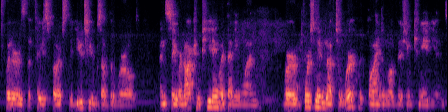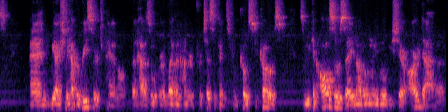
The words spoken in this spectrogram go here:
Twitters, the Facebooks, the YouTubes of the world, and say we're not competing with anyone. We're fortunate enough to work with blind and low vision Canadians, and we actually have a research panel that has over 1,100 participants from coast to coast. So we can also say not only will we share our data,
